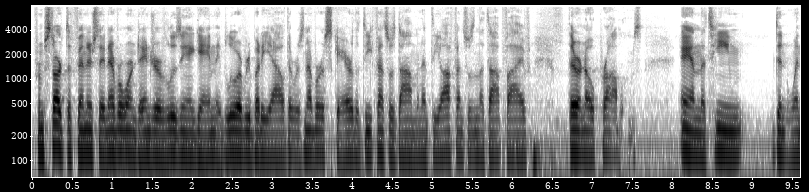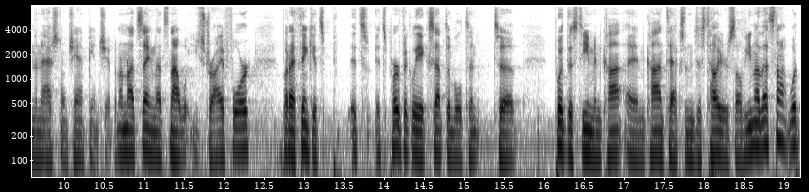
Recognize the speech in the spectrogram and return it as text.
From start to finish, they never were in danger of losing a game. They blew everybody out. There was never a scare. The defense was dominant. The offense was in the top five. There are no problems. And the team didn't win the national championship. And I'm not saying that's not what you strive for, but I think it's it's it's perfectly acceptable to to put this team in con- in context and just tell yourself, you know, that's not what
